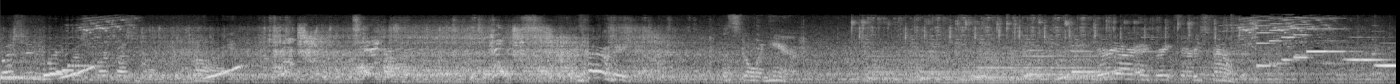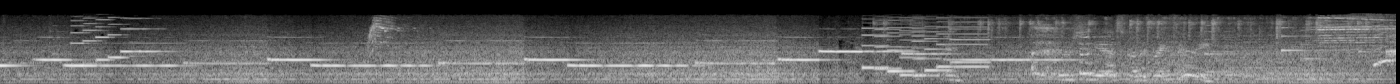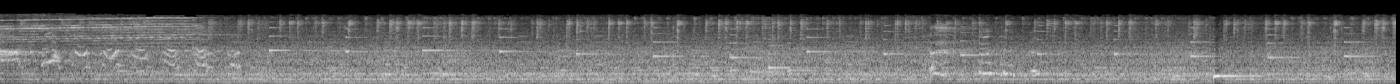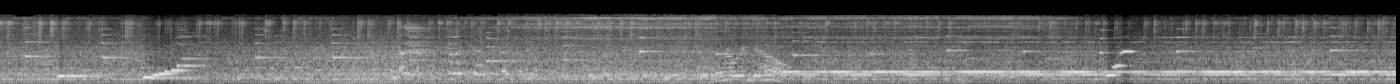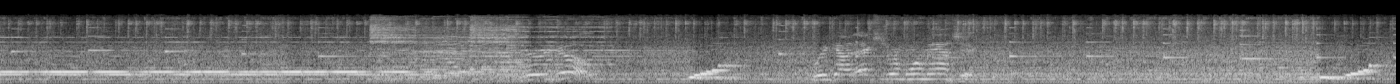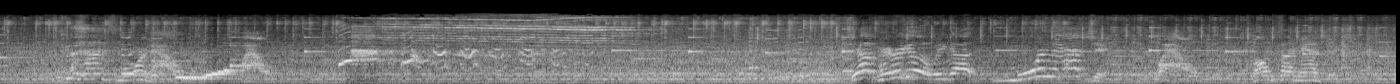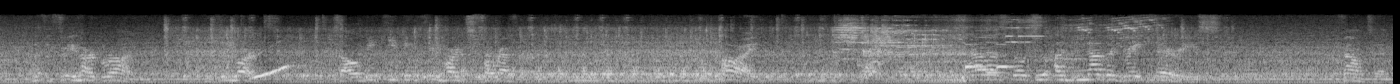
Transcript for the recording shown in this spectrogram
Question mark, question mark, question. Alright. There we go. Let's go in here. Here we are at Great Fairy's Fountain. For the Great Fairy. Extra more magic. Two times more now. Wow. Yep, here we go. We got more magic. Wow. Long time magic. With the three heart run. Three hearts. So I'll be keeping three hearts forever. Alright. Now let's go to another Great Fairies fountain.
